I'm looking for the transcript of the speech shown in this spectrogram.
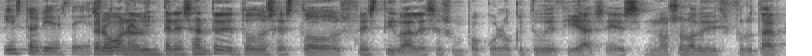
y historias de eso. Pero bueno, lo interesante de todos estos festivales es un poco lo que tú decías, es no solo de disfrutar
